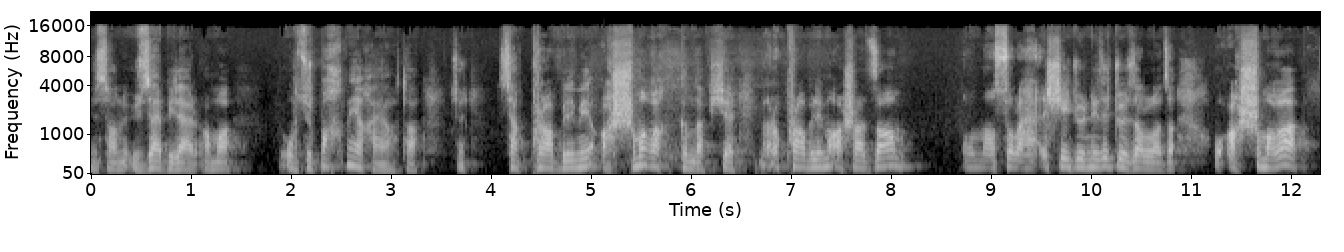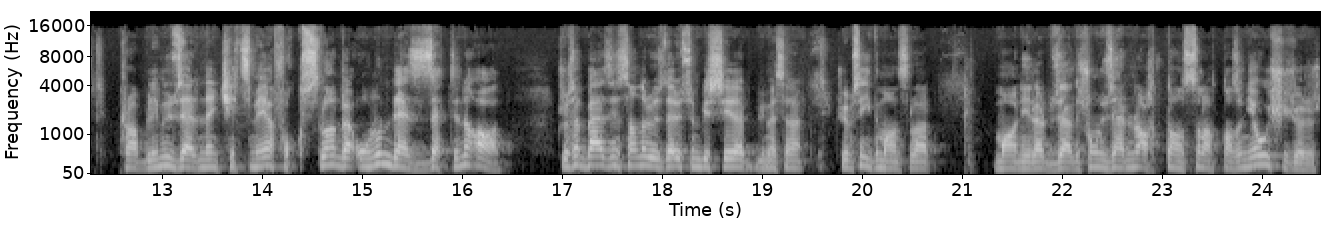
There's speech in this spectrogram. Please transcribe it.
insanı üzə bilər, amma o cür baxmayaq həyata. Sən, sən problemi aşmaq haqqında fikir. Mən o problemi aşacağam. Ondan sonra hər şey gör necə gözəl olacaq. O aşmağa, problemi üzərindən keçməyə fokuslan və onun ləzzətini al. Görsən bəzi insanlar özləri üçün bir şeyə, məsələn, görürsən idmançılar maneələr düzəldir ki, onun üzərindən atlansın, atlansın. Niyə o işi görür?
